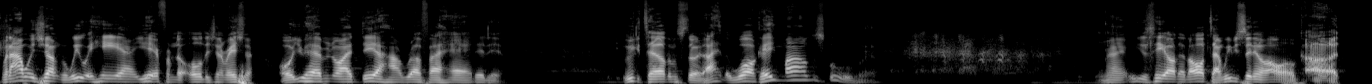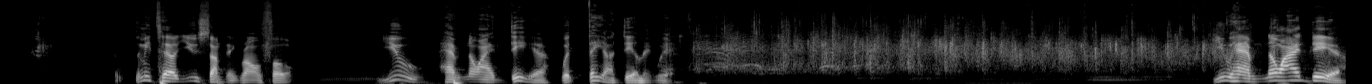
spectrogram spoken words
When I was younger, we would hear, you hear from the older generation, oh, you have no idea how rough I had it in. We could tell them stories. I had to walk eight miles to school. Right? We just hear all that all the time. We be sitting there, oh God. Let me tell you something, grown folk. You have no idea what they are dealing with. You have no idea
